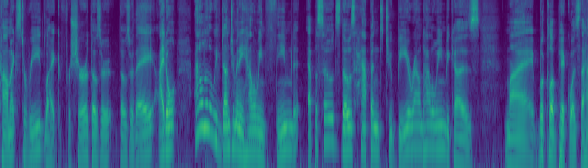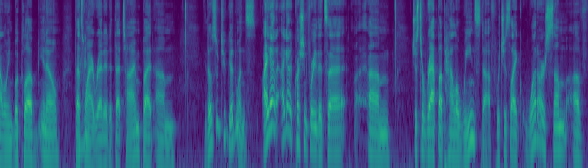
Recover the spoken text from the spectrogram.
comics to read, like for sure, those are those are they. I don't I don't know that we've done too many Halloween themed episodes. Those happened to be around Halloween because my book club pick was the Halloween book club. You know, that's why I read it at that time. But um, those are two good ones. I got I got a question for you. That's uh, um, just to wrap up Halloween stuff, which is like, what are some of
